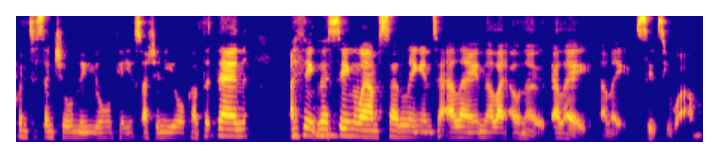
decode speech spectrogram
quintessential New Yorker. You're such a New Yorker." But then I think they're Mm. seeing the way I'm settling into LA, and they're like, "Oh no, LA, LA suits you well."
